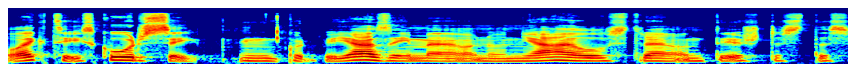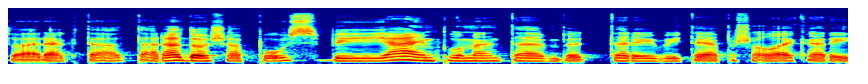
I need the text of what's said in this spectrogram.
lekcijas kursi, mm, kur bija jāzīmē un, un jāilustrē. Un tieši tas, tas vairāk tā, tā radošā puse bija jāimplementē, bet arī bija tajā pašā laikā arī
